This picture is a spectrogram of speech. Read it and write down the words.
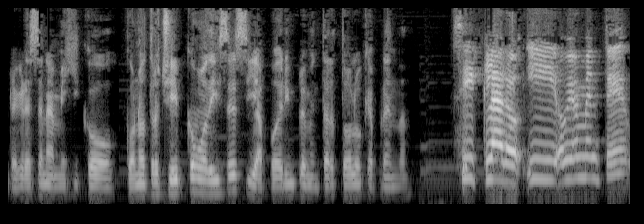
regresen a México con otro chip, como dices, y a poder implementar todo lo que aprendan. Sí, claro, y obviamente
